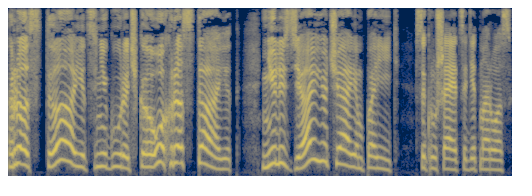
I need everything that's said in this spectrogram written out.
«Растает, Снегурочка, ох, растает! Нельзя ее чаем поить!» — сокрушается Дед Мороз.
